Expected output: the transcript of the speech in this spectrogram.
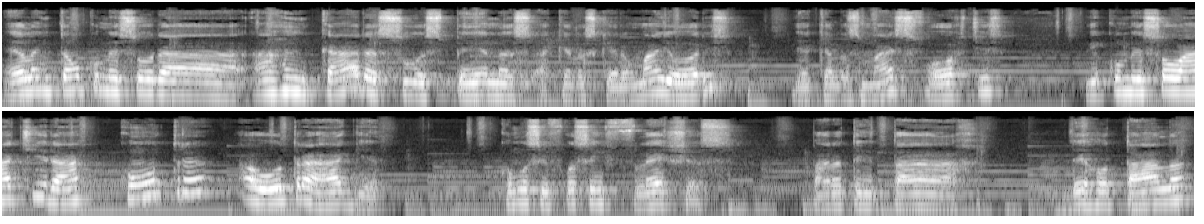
Ela então começou a arrancar as suas penas, aquelas que eram maiores e aquelas mais fortes, e começou a atirar contra a outra águia, como se fossem flechas, para tentar derrotá-la,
